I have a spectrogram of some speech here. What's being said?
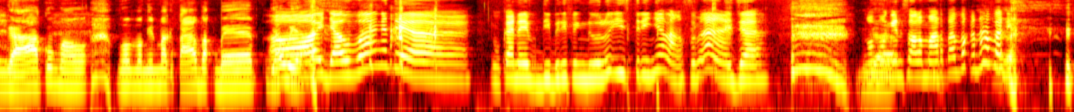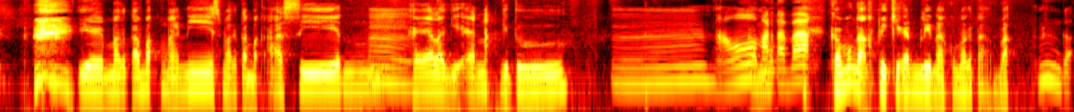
Enggak, aku mau ngomongin martabak, Beb. Jauh ya? oh, jauh banget ya. Bukannya di briefing dulu istrinya langsung aja. Ngomongin soal martabak kenapa nih? Iya, martabak manis, martabak asin. Kayak lagi enak gitu. Hmm, mau Kamu- martabak? Kamu nggak kepikiran beliin aku martabak? Enggak.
